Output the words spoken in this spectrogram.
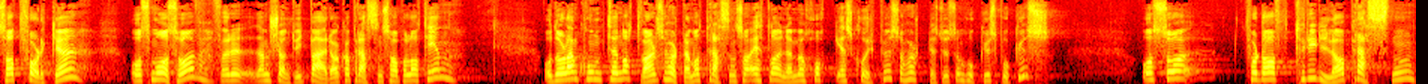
satt folket og småsov, for de skjønte jo ikke bæret hva presten sa på latin. Og når de kom til nattverden, så hørte de at presten sa et eller annet med 'hoc es corpus', og hørtes ut som hokus pokus. Og så, For da trylla presten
